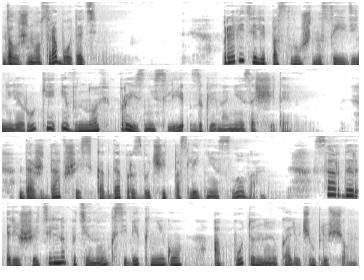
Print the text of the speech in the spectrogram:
должно сработать". Правители послушно соединили руки и вновь произнесли заклинание защиты. Дождавшись, когда прозвучит последнее слово, Сардер решительно потянул к себе книгу, опутанную колючим плющом.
